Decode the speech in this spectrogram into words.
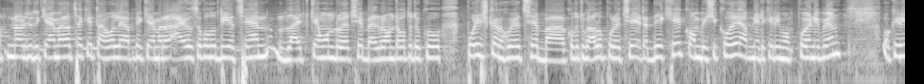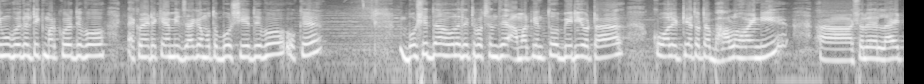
আপনার যদি ক্যামেরা থাকে, তাহলে আপনি ক্যামেরার আইওসে কত দিয়েছেন, লাইট কেমন রয়েছে, ব্যাকগ্রাউন্ডটা কতটুকু পরিষ্কার হয়েছে বা কতটুকু আলো পড়েছে, এটা দেখে কম বেশি করে আপনি এটাকে রিমুভ করে নেবেন। ওকে রিমুভ হয়ে গেলে টিক মার্ক করে দেবো। এখন এটাকে আমি জায়গা মতো বসিয়ে দেবো, ওকে। বসিয়ে দেওয়া হলে দেখতে পাচ্ছেন যে আমার কিন্তু ভিডিওটা কোয়ালিটি এতটা ভালো হয়নি। আসলে লাইট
